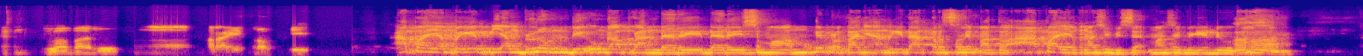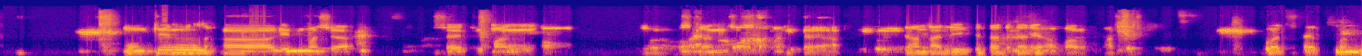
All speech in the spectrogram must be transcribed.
Yang kedua baru uh, meraih trofi. Apa yang pengen yang belum diungkapkan dari dari semua mungkin pertanyaan kita terselip atau apa yang masih bisa masih bikin diungkapkan? Mungkin uh, ini mas ya, saya cuma mau teruskan kayak yang tadi kita dari awal buat statement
